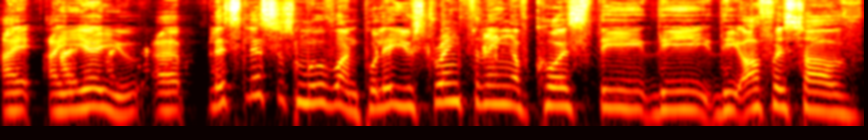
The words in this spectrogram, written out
I, I hear you. Uh, let's let's just move on. Pule, you're strengthening, of course, the, the, the office of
